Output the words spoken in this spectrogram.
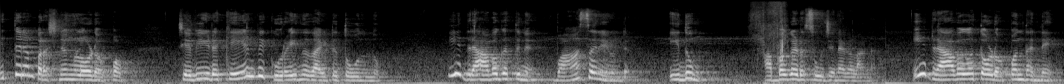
ഇത്തരം പ്രശ്നങ്ങളോടൊപ്പം ചെവിയുടെ കേൾവി കുറയുന്നതായിട്ട് തോന്നുന്നു. ഈ ദ്രാവകത്തിന് വാസനയുണ്ട്. ഇതും അപകട സൂചനകളാണ്. ഈ ദ്രാവകത്തോടൊപ്പം തന്നെ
